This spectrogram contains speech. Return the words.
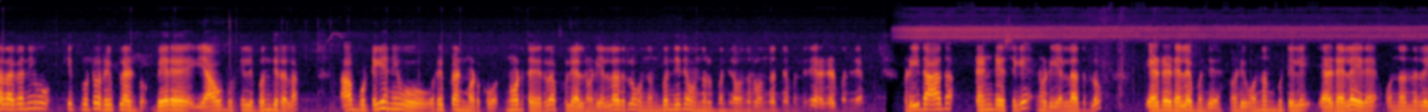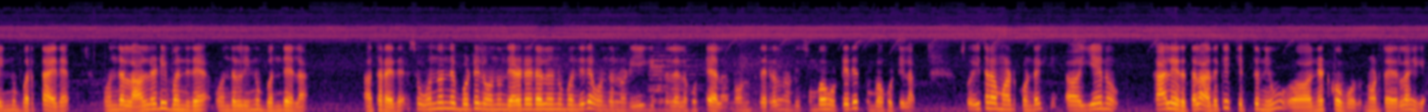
ಆದಾಗ ನೀವು ಕಿತ್ಬಿಟ್ಟು ರೀಪ್ಲಾಂಟ್ ಬೇರೆ ಯಾವ ಬುಟ್ಟಿಲಿ ಬಂದಿರಲ್ಲ, ಆ ಬುಟ್ಟಿಗೆ ನೀವು ರೀಪ್ಲಾಂಟ್ ಮಾಡ್ಕೋಬೋದು. ನೋಡ್ತಾ ಇದ್ರಲ್ಲ ಫುಲ್ ಅಲ್ಲಿ ನೋಡಿ, ಎಲ್ಲದರಲ್ಲೂ ಒಂದೊಂದು ಬಂದಿದೆ ಒಂದೊಂದು ಬಂದಿದೆ ಒಂದರಲ್ಲಿ ಒಂದೊಂದೇ ಬಂದಿದೆ, ಎರಡೆರಡು ಬಂದಿದೆ. ನೋಡಿ ಇದಾದ ಟೆನ್ ಡೇಸಿಗೆ ನೋಡಿ ಎಲ್ಲದರಲ್ಲೂ ಎರಡೆರಡು ಎಲೆ ಬಂದಿದೆ. ನೋಡಿ, ಒಂದೊಂದು ಬುಟ್ಟಿಲಿ ಎರಡು ಎಲೆ ಇದೆ. ಒಂದೊಂದರಲ್ಲಿ ಇನ್ನೂ ಬರ್ತಾ ಇದೆ. ಒಂದರಲ್ಲಿ ಆಲ್ರೆಡಿ ಬಂದಿದೆ, ಒಂದರಲ್ಲಿ ಇನ್ನೂ ಬಂದೇ ಇಲ್ಲ. ಆ ಥರ ಇದೆ. ಸೊ ಒಂದೊಂದೇ ಬುಟ್ಟಿಲಿ ಒಂದೊಂದು ಎರಡೆರಡು ಎಲೆನೂ ಬಂದಿದೆ. ಒಂದಲ್ಲಿ ನೋಡಿ, ಈ ಗಿಡದಲ್ಲೆಲ್ಲ ಹುಟ್ಟೇ ಇಲ್ಲ. ನೋಡ್ತಾ ನೋಡಿ, ತುಂಬ ಹುಟ್ಟಿದೆ, ತುಂಬ ಹುಟ್ಟಿಲ್ಲ. ಸೊ ಈ ಥರ ಮಾಡ್ಕೊಂಡಾಗಿ ಏನು ಖಾಲಿ ಇರುತ್ತಲ್ಲ, ಅದಕ್ಕೆ ಕಿತ್ತು ನೀವು ನೆಟ್ಕೋಬೋದು. ನೋಡ್ತಾ ಇರಲ್ಲ ಹೀಗೆ.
